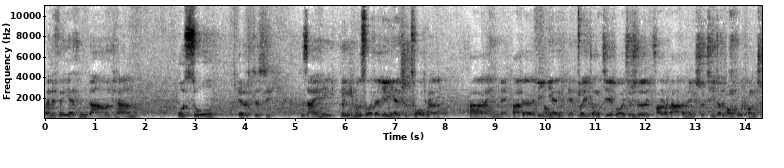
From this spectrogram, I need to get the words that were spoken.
：“Meine verehrten Damen und Herren, Rousseau irrte sich.” 卢梭的理念是错误的，他他的理念最终结果就是法国大革命时期的恐怖统治，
